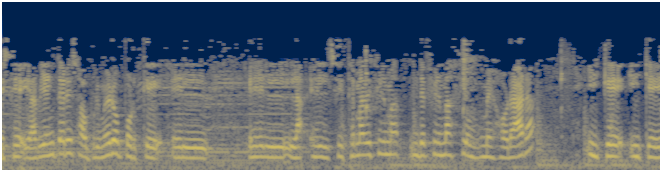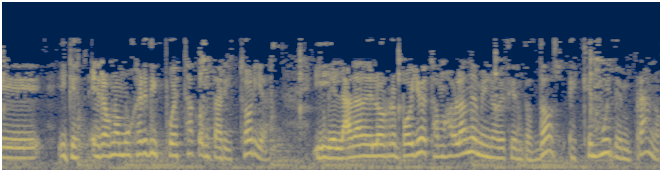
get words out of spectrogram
se había interesado primero porque el, el, sistema de, de, filmación mejorara y que, y, que, y que era una mujer dispuesta a contar historias. Y el Hada de los Repollos estamos hablando de 1902, es que es muy temprano,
